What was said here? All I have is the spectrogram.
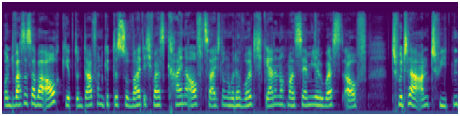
Und was es aber auch gibt, und davon gibt es, soweit ich weiß, keine Aufzeichnung. Aber da wollte ich gerne noch mal Samuel West auf Twitter antweeten.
